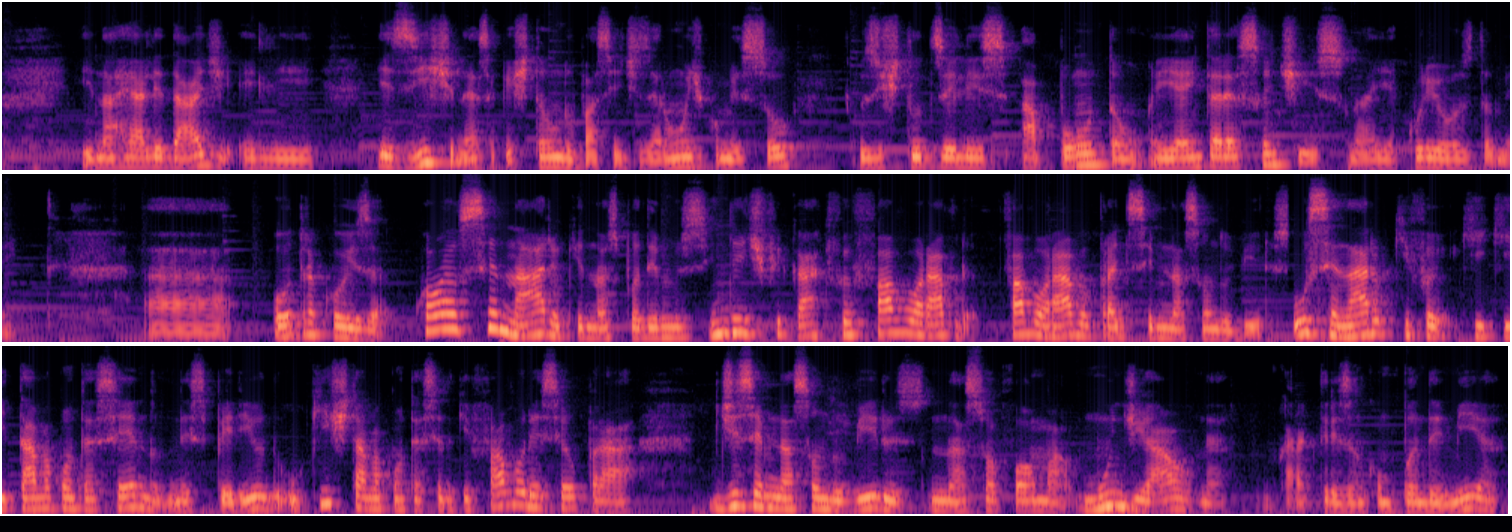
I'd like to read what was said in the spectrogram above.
E na realidade, ele existe né, questão do paciente zero, onde começou. Os estudos eles apontam e é interessante isso, né? E é curioso também. Ah, Outra coisa, qual é o cenário que nós podemos identificar que foi favorável, favorável para a disseminação do vírus? O cenário que foi que estava acontecendo nesse período, o que estava acontecendo que favoreceu para disseminação do vírus na sua forma mundial, né, caracterizando como pandemia,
